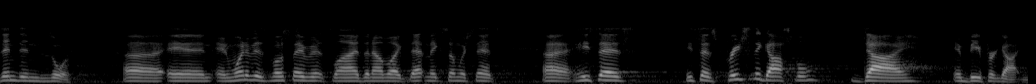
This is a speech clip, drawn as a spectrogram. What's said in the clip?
Zinzendorf. Uh, and, and one of his most favorite lines, and I'm like, that makes so much sense. Uh, he says, he says, preach the gospel, die, and be forgotten.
